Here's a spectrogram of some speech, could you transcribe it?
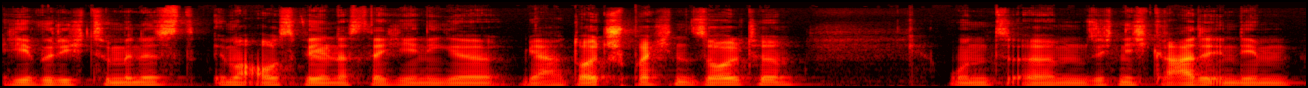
hier würde ich zumindest immer auswählen, dass derjenige ja, Deutsch sprechen sollte und ähm, sich nicht gerade in dem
